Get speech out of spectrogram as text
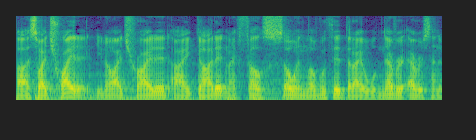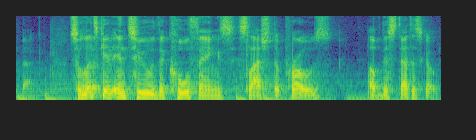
Uh, so I tried it, you know, I tried it, I got it, and I fell so in love with it that I will never ever send it back. So let's get into the cool things slash the pros of this stethoscope.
